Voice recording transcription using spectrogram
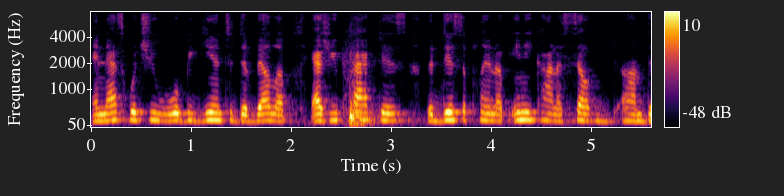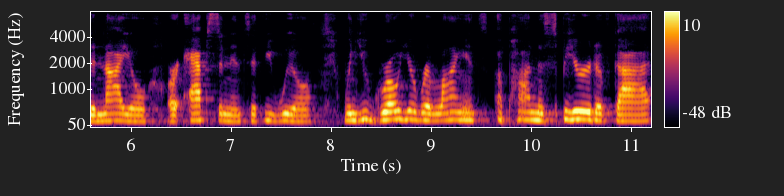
And that's what you will begin to develop as you practice the discipline of any kind of self um, denial or abstinence, if you will. When you grow your reliance upon the Spirit of God,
